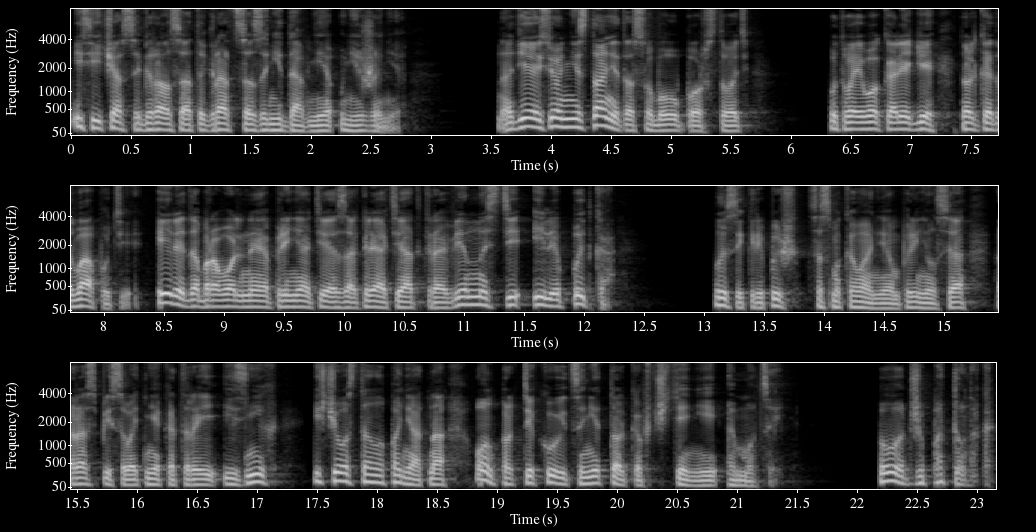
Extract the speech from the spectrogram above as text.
и сейчас собирался отыграться за недавнее унижение. Надеюсь, он не станет особо упорствовать. У твоего коллеги только два пути: или добровольное принятие заклятия откровенности, или пытка. Лысый крепыш со смакованием принялся расписывать некоторые из них, из чего стало понятно, он практикуется не только в чтении эмоций. Вот же подонок.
